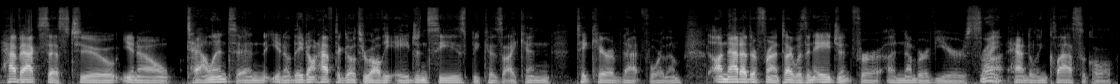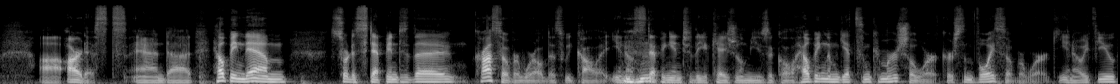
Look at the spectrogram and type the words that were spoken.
have access to you know talent and you know they don't have to go through all the agencies because i can take care of that for them. On that other front i was an agent for a number of years Right. uh, handling classical uh, artists and uh, helping them sort of step into the crossover world as we call it you know stepping into the occasional musical helping them get some commercial work or some voiceover work. You know if you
